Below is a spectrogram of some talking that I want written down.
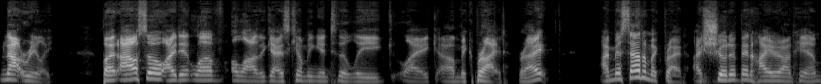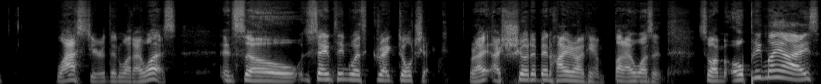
Not really. But I also I didn't love a lot of the guys coming into the league like uh, McBride, right? I missed out on McBride. I should have been higher on him last year than what I was. And so the same thing with Greg Dulcich, right? I should have been higher on him, but I wasn't. So I'm opening my eyes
